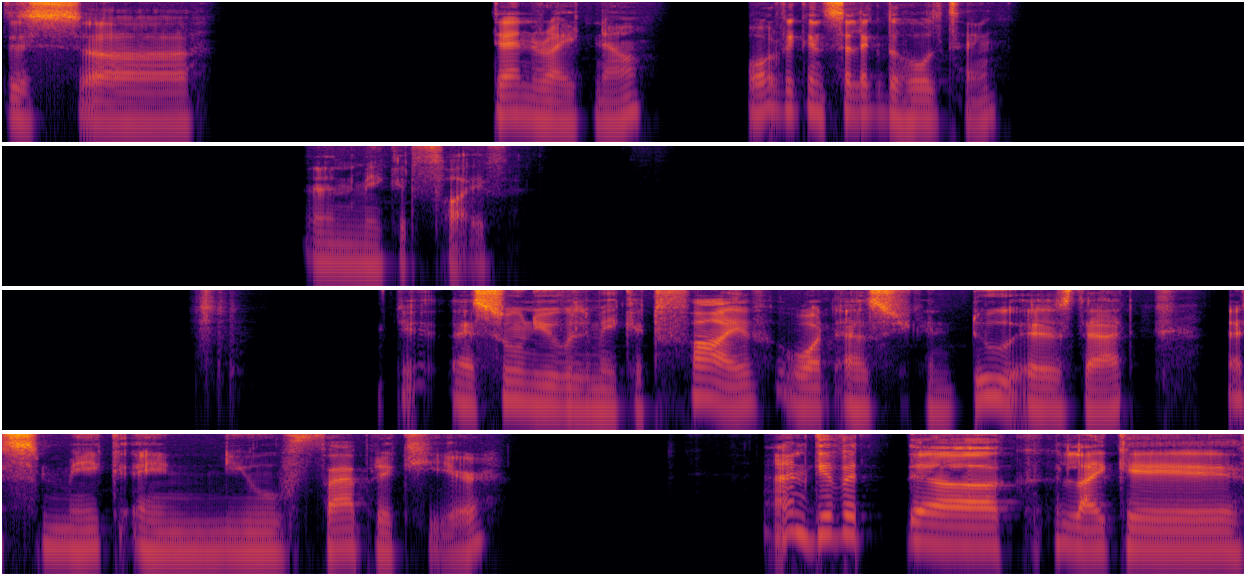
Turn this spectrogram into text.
This uh, 10 right now, or we can select the whole thing and make it 5. As soon you will make it 5, what else you can do is that let's make a new fabric here and give it uh, like a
